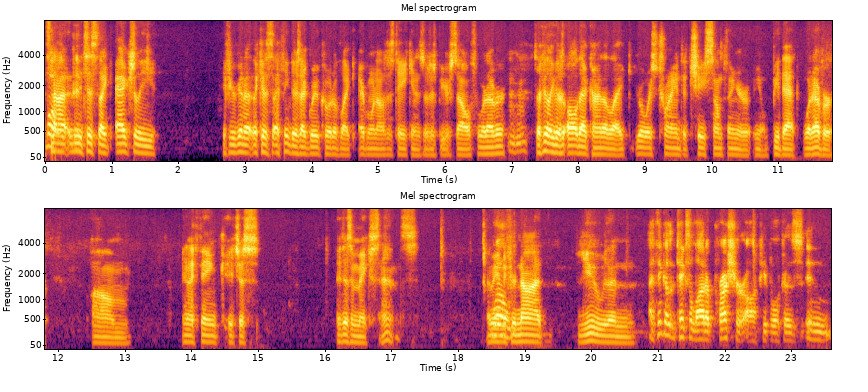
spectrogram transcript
It's Well, not. It's just like actually, if you're gonna, because I think there's that great quote of like everyone else is taken, so just be yourself or whatever. Mm-hmm. So I feel like there's all that kind of like you're always trying to chase something or you know be that whatever. Um, and I think it just it doesn't make sense. I mean, Well- if you're not you, then I think it takes a lot of pressure off people because in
